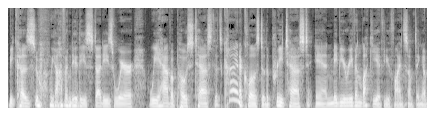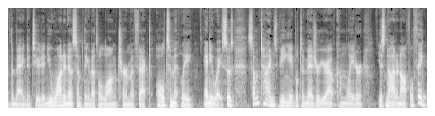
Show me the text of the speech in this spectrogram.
because we often do these studies where we have a post test that's kind of close to the pre test, and maybe you're even lucky if you find something of the magnitude, and you want to know something about the long term effect ultimately anyway. So sometimes being able to measure your outcome later is not an awful thing.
